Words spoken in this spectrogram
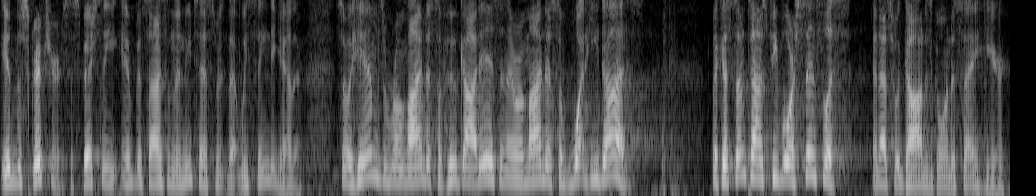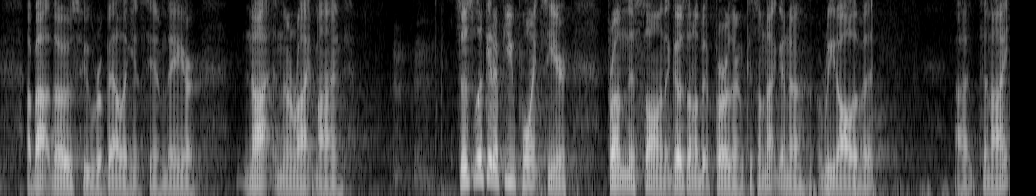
in the scriptures, especially emphasized in the New Testament that we sing together. So hymns remind us of who God is, and they remind us of what He does. Because sometimes people are senseless, and that's what God is going to say here about those who rebel against Him. They are not in their right mind. So let's look at a few points here from this song that goes on a bit further, because I'm not going to read all of it uh, tonight.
